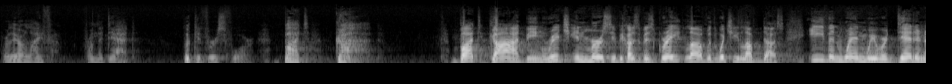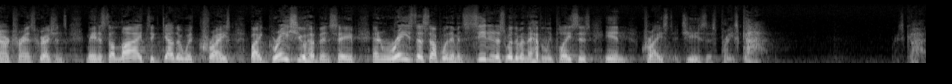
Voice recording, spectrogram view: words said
For they are life from the dead. Look at verse 4. But God but God, being rich in mercy because of his great love with which he loved us, even when we were dead in our transgressions, made us alive together with Christ. By grace you have been saved, and raised us up with him, and seated us with him in the heavenly places in Christ Jesus. Praise God. Praise God.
